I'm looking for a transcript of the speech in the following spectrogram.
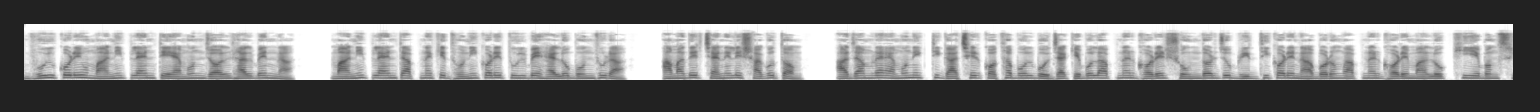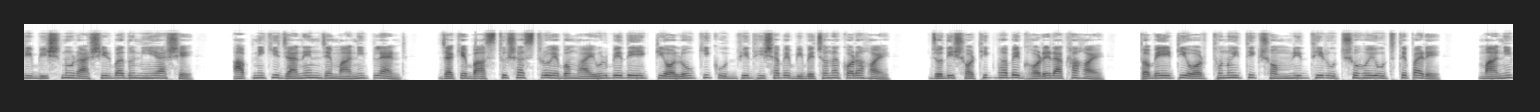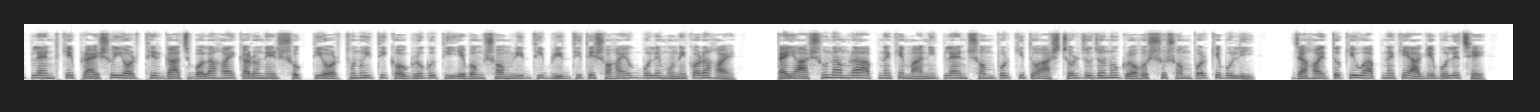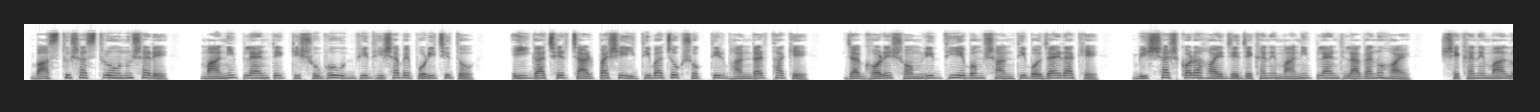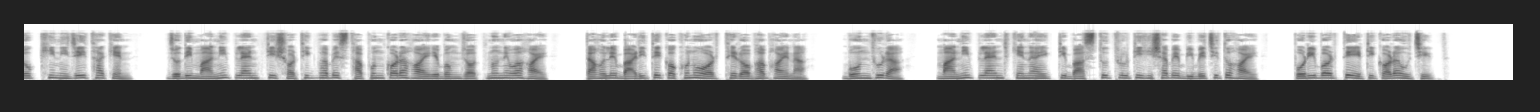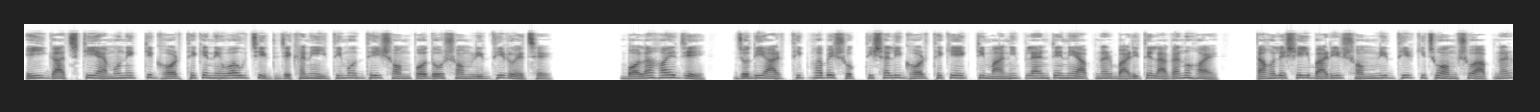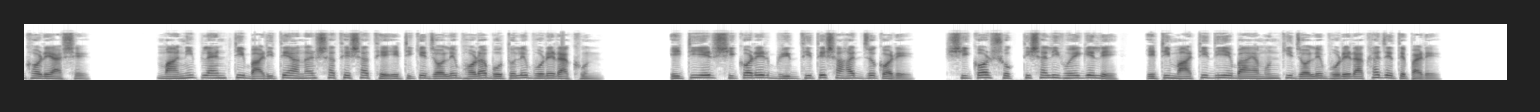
ভুল করেও মানি প্ল্যান্টে এমন জল ঢালবেন না। মানি প্ল্যান্ট আপনাকে ধনী করে তুলবে। হ্যালো বন্ধুরা, আমাদের চ্যানেলে স্বাগতম। আজ আমরা এমন একটি গাছের কথা বলব যা কেবল আপনার ঘরের সৌন্দর্য বৃদ্ধি করে না, বরং আপনার ঘরে মা লক্ষ্মী এবং শ্রী বিষ্ণুর আশীর্বাদও নিয়ে আসে। আপনি কি জানেন যে মানি প্ল্যান্ট, যাকে বাস্তুশাস্ত্র এবং আয়ুর্বেদে একটি অলৌকিক উদ্ভিদ হিসাবে বিবেচনা করা হয়, যদি সঠিকভাবে ঘরে রাখা হয়, তবে এটি অর্থনৈতিক সমৃদ্ধির উৎস হয়ে উঠতে পারে। মানি প্ল্যান্টকে প্রায়শই অর্থের গাছ বলা হয় কারণ এর শক্তি অর্থনৈতিক অগ্রগতি এবং সমৃদ্ধি বৃদ্ধিতে সহায়ক বলে মনে করা হয়। তাই আসুন আমরা আপনাকে মানি প্ল্যান্ট সম্পর্কিত আশ্চর্যজনক রহস্য সম্পর্কে বলি, যা হয়তো কেউ আপনাকে আগে বলেছে। বাস্তুশাস্ত্র অনুসারে, মানি প্ল্যান্ট একটি শুভ উদ্ভিদ হিসাবে পরিচিত। এই গাছের চারপাশে ইতিবাচক শক্তির ভাণ্ডার থাকে, যা ঘরে সমৃদ্ধি এবং শান্তি বজায় রাখে। বিশ্বাস করা হয় যে যেখানে মানি প্ল্যান্ট লাগানো হয় সেখানে মা লক্ষ্মী নিজেই থাকেন, যদি মানি প্ল্যান্টটি সঠিকভাবে স্থাপন করা হয় এবং যত্ন নেওয়া হয়, তাহলে বাড়িতে কখনো অর্থের অভাব হয় না। বন্ধুরা, মানি প্ল্যান্ট কেনা একটি বাস্তু ত্রুটি হিসাবে বিবেচিত হয়, পরিবর্তে এটি করা উচিত। এই গাছটি এমন একটি ঘর থেকে নেওয়া উচিত যেখানে ইতিমধ্যেই সম্পদ ও সমৃদ্ধি রয়েছে। বলা হয় যে, যদি আর্থিকভাবে শক্তিশালী ঘর থেকে একটি মানি প্ল্যান্ট এনে আপনার বাড়িতে লাগানো হয় তাহলে সেই বাড়ির সমৃদ্ধির কিছু অংশ আপনার ঘরে আসে। মানি প্ল্যান্টটি বাড়িতে আনার সাথে সাথে এটিকে জলে ভরা বোতলে ভরে রাখুন। এটি এর শিকড়ের বৃদ্ধিতে সাহায্য করে। শিকড় শক্তিশালী হয়ে গেলে এটি মাটি দিয়ে বা এমনকি জলে ভরে রাখা যেতে পারে।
